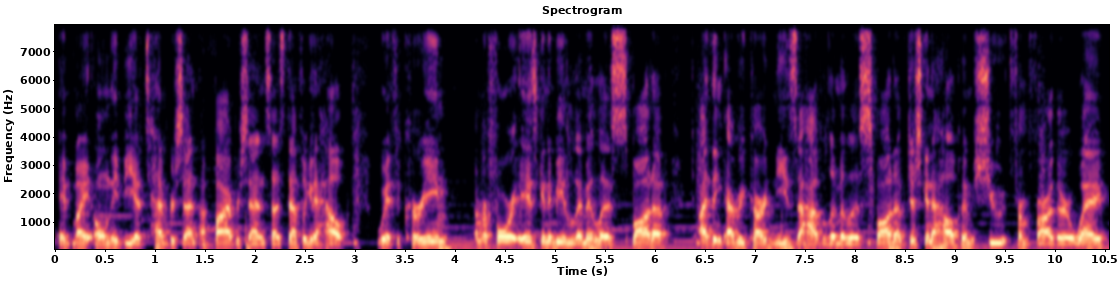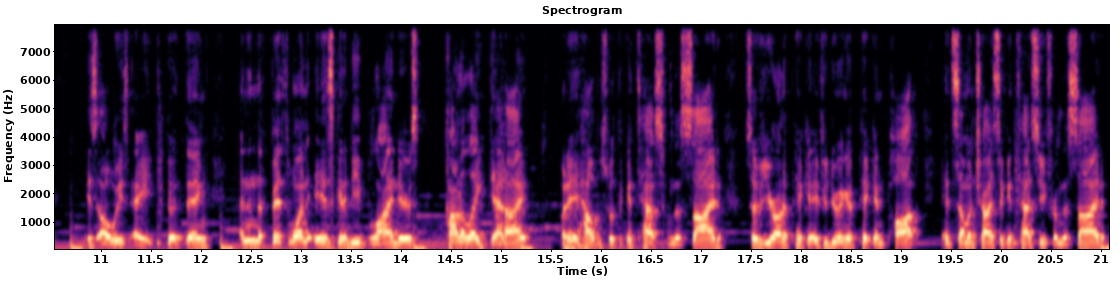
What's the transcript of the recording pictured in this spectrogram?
it might only be a 10%, a 5%, so that's definitely going to help with Kareem. Number four is going to be Limitless Spot Up. I think every card needs to have Limitless Spot Up, just going to help him shoot from farther away is always a good thing. And then the fifth one is going to be Blinders, kind of like Deadeye, but it helps with the contest from the side. So if you're on a pick, if you're doing a pick and pop and someone tries to contest you from the side,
